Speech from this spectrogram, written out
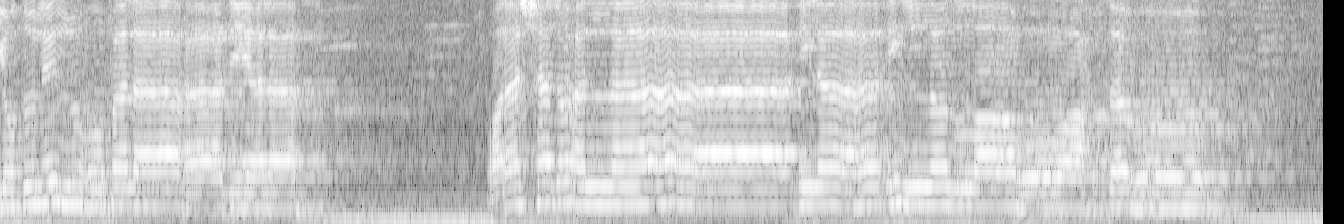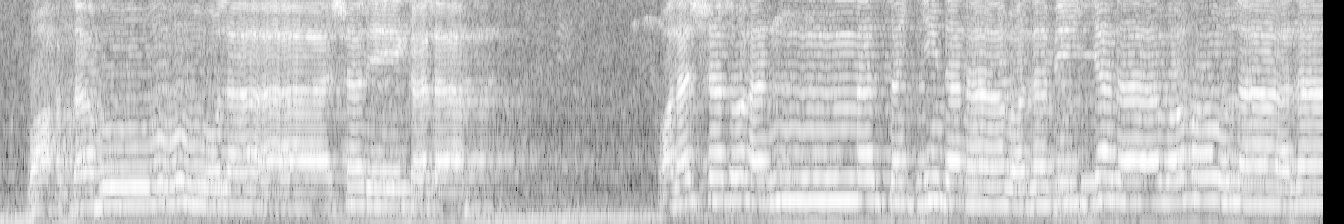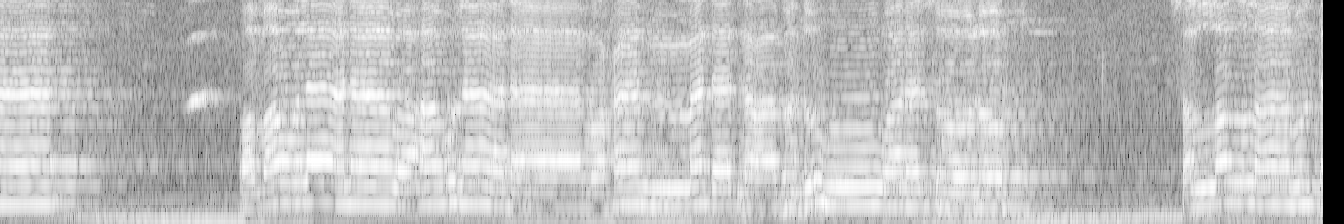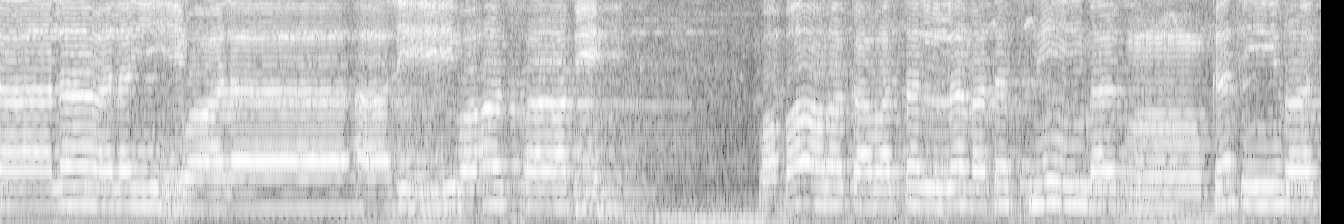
يضلله فلا هادي له ونشهد أن لا إله إلا الله وحده وحده لا شريك له ونشهد أن سيدنا ونبينا ومولانا ومولانا وأولانا محمدا عبده ورسوله. صلى الله تعالى عليه وعلى آله وأصحابه. وبارك وسلم تسليما كثيرا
